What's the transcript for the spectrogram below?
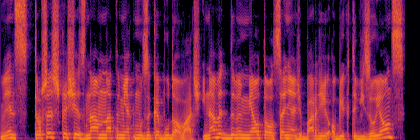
więc troszeczkę się znam na tym, jak muzykę budować. I nawet gdybym miał to oceniać bardziej obiektywizując,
